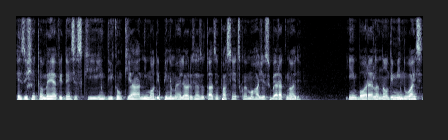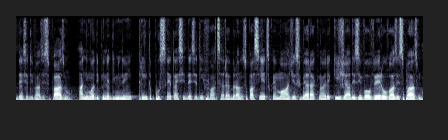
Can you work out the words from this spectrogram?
Existem também evidências que indicam que a nimodipina melhora os resultados em pacientes com hemorragia subaracnoide. E embora ela não diminua a incidência de vasoespasmo, a nimodipina diminui em 30% a incidência de infarto cerebral nos pacientes com hemorragia subaracnoide que já desenvolveram o vasoespasmo.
